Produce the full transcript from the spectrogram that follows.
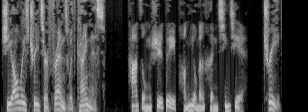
She always treats her friends with kindness. 他总是对朋友们很亲切。 Treat.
